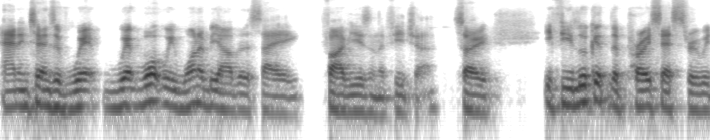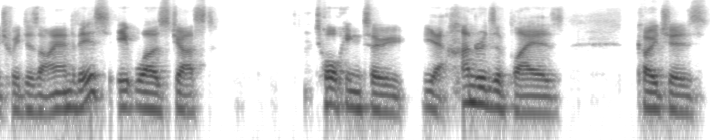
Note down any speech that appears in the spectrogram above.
and in terms of where, where, what we want to be able to say five years in the future. So if you look at the process through which we designed this, it was just talking to yeah hundreds of players, coaches,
